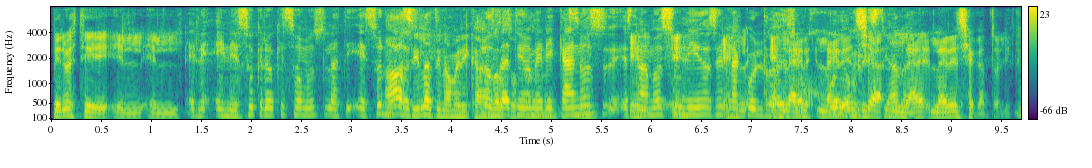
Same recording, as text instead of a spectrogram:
Pero este, el... En, eso creo que somos... Eso ah, sí, latinoamericanos. Los latinoamericanos estamos unidos en la cultura. La, herencia, la, herencia católica.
